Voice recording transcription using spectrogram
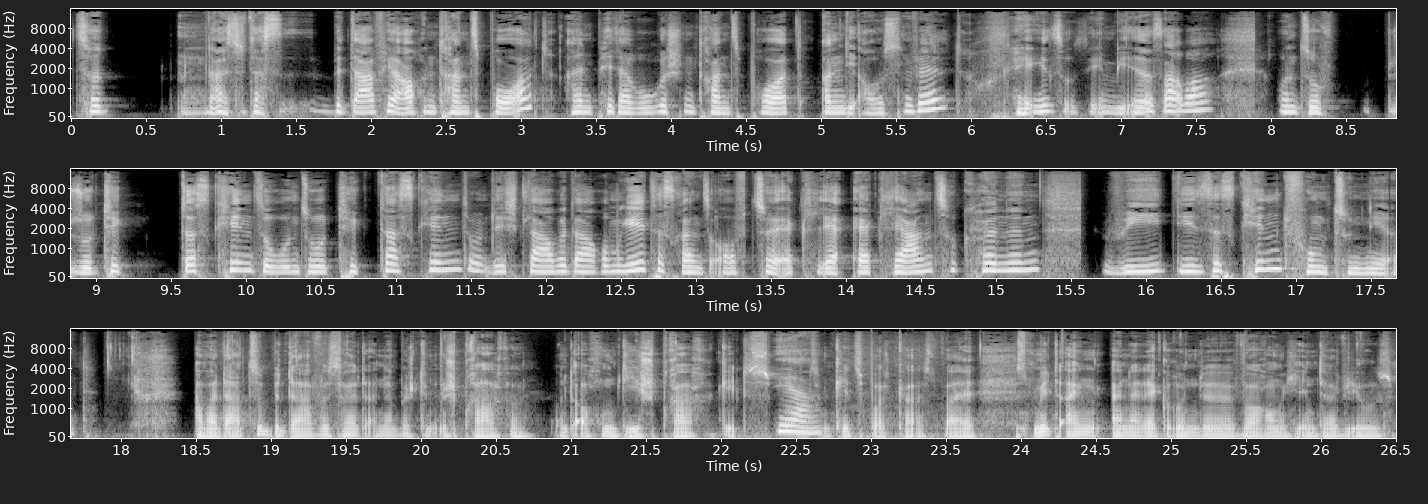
zur, also das bedarf ja auch einen Transport, einen pädagogischen Transport an die Außenwelt. Okay, so sehen wir das aber. Und so, so tickt das Kind, so und so tickt das Kind. Und ich glaube, darum geht es ganz oft, zu erklär, erklären zu können, wie dieses Kind funktioniert. Aber dazu bedarf es halt einer bestimmten Sprache. Und auch um die Sprache geht es bei Ja. im Kids-Podcast, weil es mit ein, einer der Gründe, warum ich Interviews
